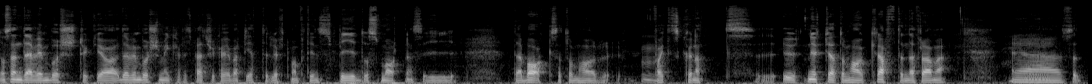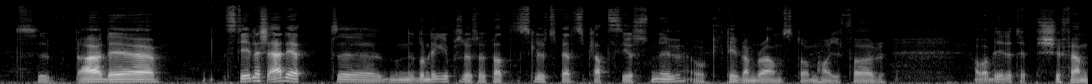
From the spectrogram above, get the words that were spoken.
och sen Devin Bush tycker jag, Devin Bush och Mika Fitzpatrick har ju varit jättelyft. Man har fått in speed och smartness i, där bak. Så att de har Mm. faktiskt kunnat utnyttja att de har kraften där framme. Eh, så att, ja det Steelers är det ett, eh, de de ligger på slutspelsplats, slutspelsplats just nu och Cleveland Browns de har ju för, ja vad blir det, typ 25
